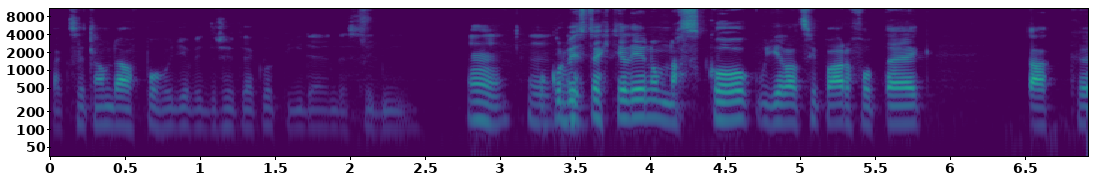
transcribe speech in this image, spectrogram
tak se tam dá v pohodě vydržet jako týden, deset dní. Hmm. Pokud byste chtěli jenom na skok, udělat si pár fotek, tak eh,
